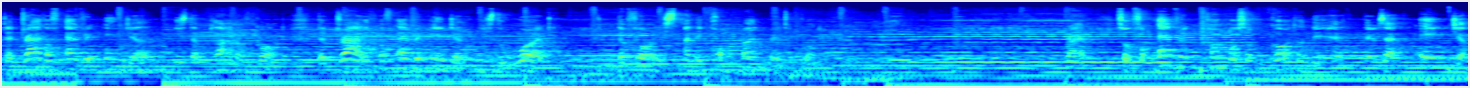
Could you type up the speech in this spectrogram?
The drive of every angel is the plan of God. The drive of every angel is the word, the voice, and the commandment of God. Right? So for every purpose of God on the earth, there is an angel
